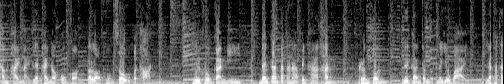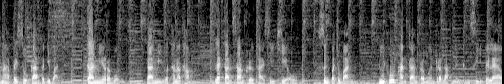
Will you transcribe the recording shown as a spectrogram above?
ทั้งภายในและภายนอกองค์กร ตลอดห่วงโซ่อุปทาน โดยโครงการนี้แบ่งการพัฒนาเป็น 5 ขั้น เริ่มต้นด้วยการกำหนดนโยบาย และพัฒนาไปสู่การปฏิบัติ การมีระบบ การมีวัฒนธรรม และการสร้างเครือข่ายสีเขียว ซึ่งปัจจุบันมีผู้ผ่านการประเมินระดับ 1-4 ไปแล้ว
